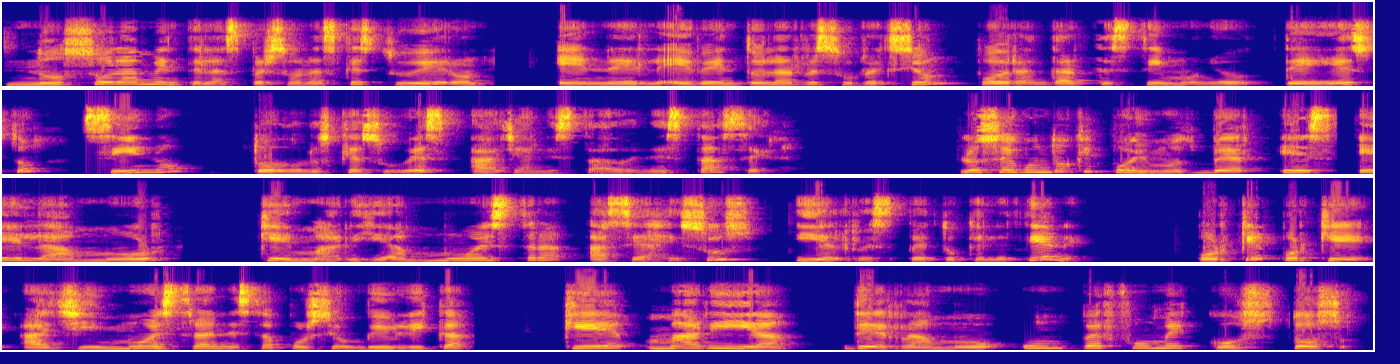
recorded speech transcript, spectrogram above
no solamente las personas que estuvieron en el evento de la resurrección podrán dar testimonio de esto, sino todos los que a su vez hayan estado en esta cena. Lo segundo que podemos ver es el amor que María muestra hacia Jesús y el respeto que le tiene. ¿Por qué? Porque allí muestra en esta porción bíblica que María derramó un perfume costoso.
